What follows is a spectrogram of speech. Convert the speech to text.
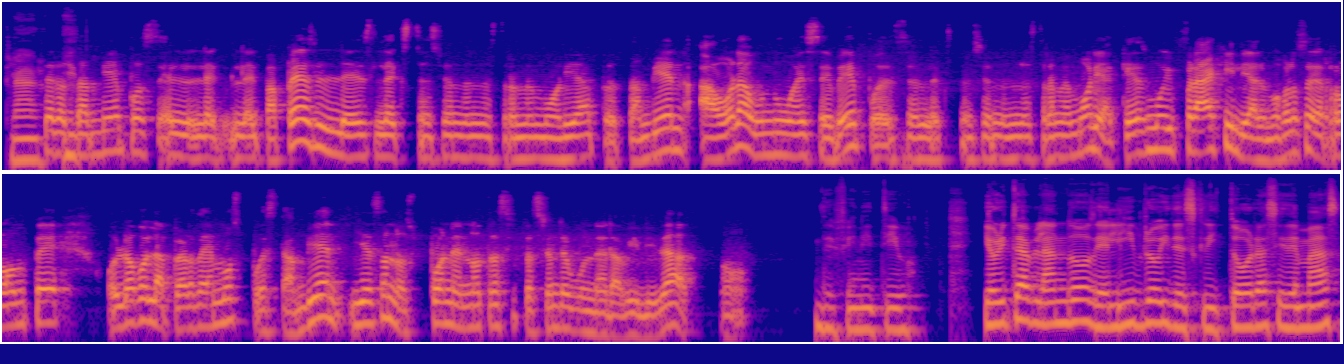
claro. Pero también, pues, el, el, papel es la extensión de nuestra memoria, pero también ahora un USB puede ser la extensión de nuestra memoria, que es muy frágil y a lo mejor se rompe o luego la perdemos, pues también. Y eso nos pone en otra situación de vulnerabilidad, ¿no? Definitivo. Y ahorita hablando de libro y de escritoras y demás,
